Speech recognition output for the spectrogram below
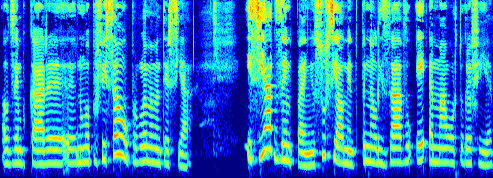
ao desembocar uh, numa profissão, o problema manter-se-á. E se há desempenho socialmente penalizado, é a má ortografia.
